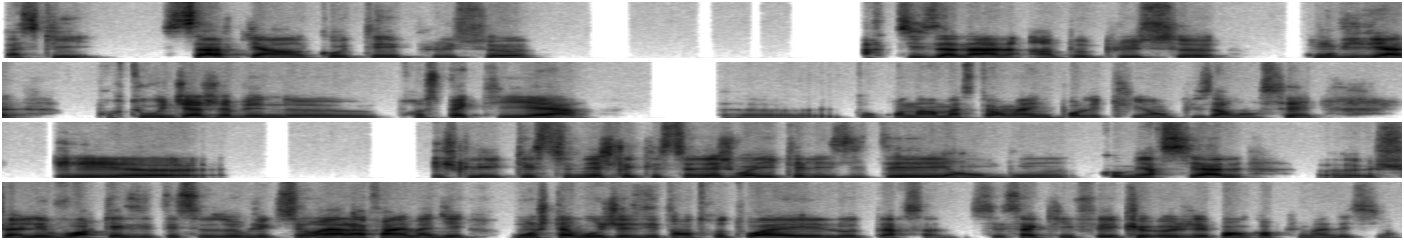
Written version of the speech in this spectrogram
Parce qu'ils savent qu'il y a un côté plus artisanal, un peu plus convivial. Pour tout vous dire, j'avais une prospect hier. donc, on a un mastermind pour les clients plus avancés. Et, je l'ai questionné, je l'ai questionné, je voyais qu'elle hésitait et en bon commercial, je suis allé voir quelles étaient ses objections et à la fin, elle m'a dit « Bon, je t'avoue, j'hésite entre toi et l'autre personne. C'est ça qui fait que je n'ai pas encore pris ma décision. »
